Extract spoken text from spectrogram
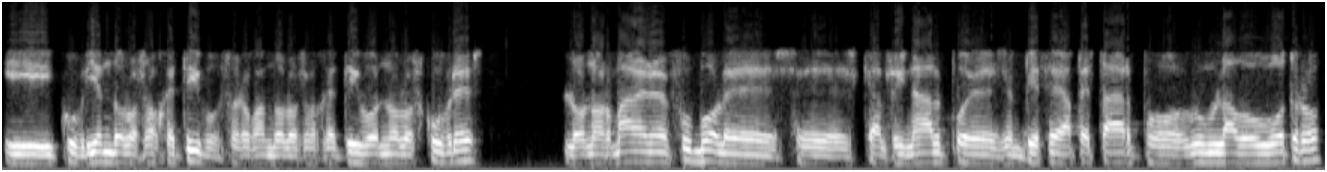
y cubriendo los objetivos, pero cuando los objetivos no los cubres, lo normal en el fútbol es, que al final pues empiece a petar por un lado u otro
